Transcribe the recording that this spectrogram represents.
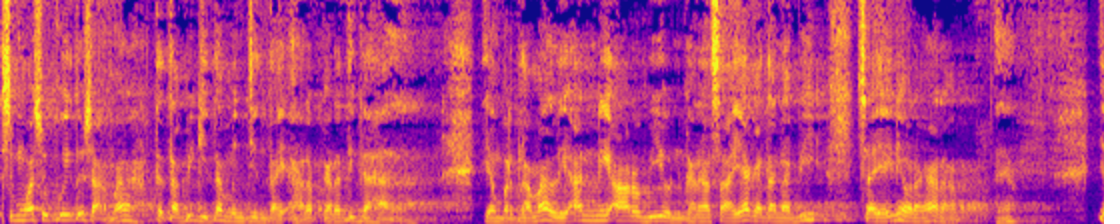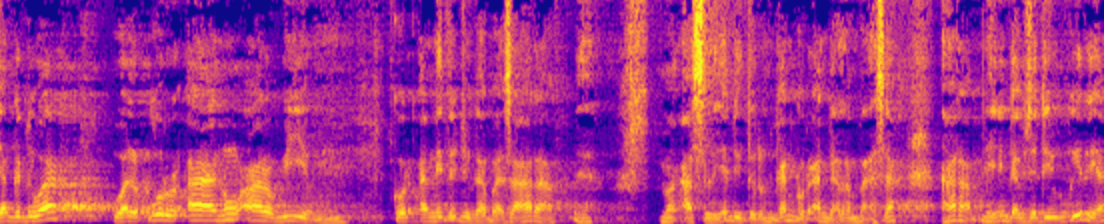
Semua suku itu sama, tetapi kita mencintai Arab karena tiga hal. Yang pertama li'anni Arabiyun karena saya kata Nabi saya ini orang Arab ya. Yang kedua wal Qur'anu Arabiyun. Quran itu juga bahasa Arab ya. Memang aslinya diturunkan Quran dalam bahasa Arab. Ini tidak bisa diukir ya.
